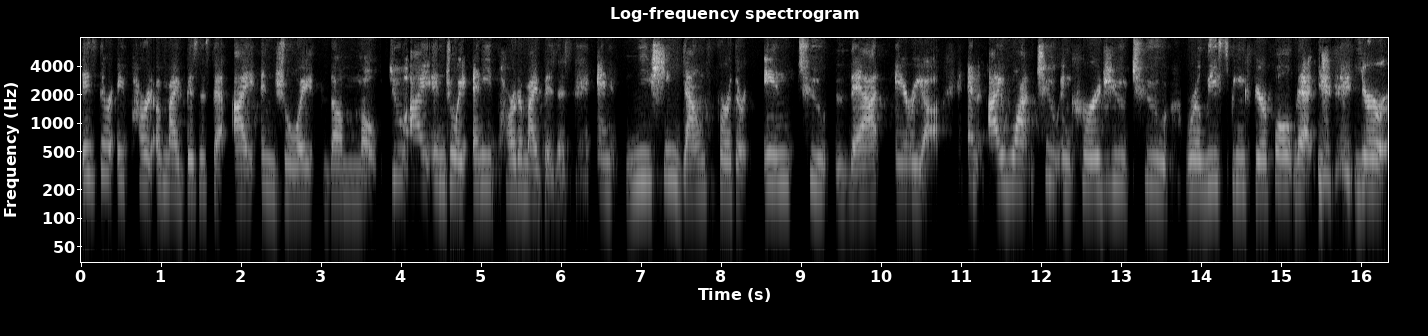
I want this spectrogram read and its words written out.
is there a part of my business that I enjoy the most? Do I enjoy any part of my business? And niching down further into that area. And I want to encourage you to release being fearful that you're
